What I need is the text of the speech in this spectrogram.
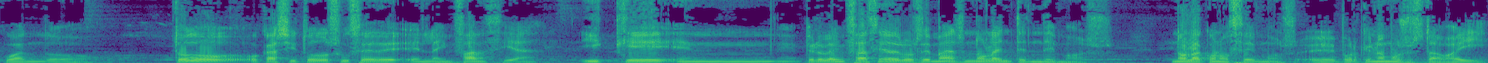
cuando todo o casi todo sucede en la infancia, y que en, pero la infancia de los demás no la entendemos, no la conocemos eh, porque no hemos estado ahí.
